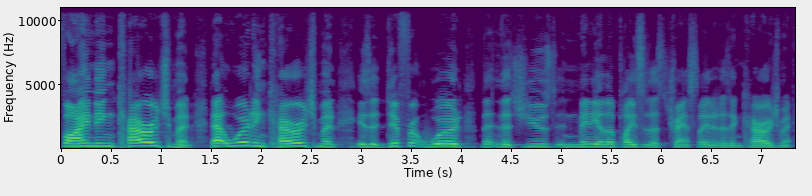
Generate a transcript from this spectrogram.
find encouragement. That word encouragement is a different word that, that's used in many other places that's translated as encouragement.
